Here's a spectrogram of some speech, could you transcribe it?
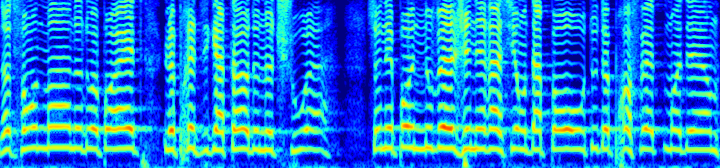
Notre fondement ne doit pas être le prédicateur de notre choix. Ce n'est pas une nouvelle génération d'apôtres ou de prophètes modernes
